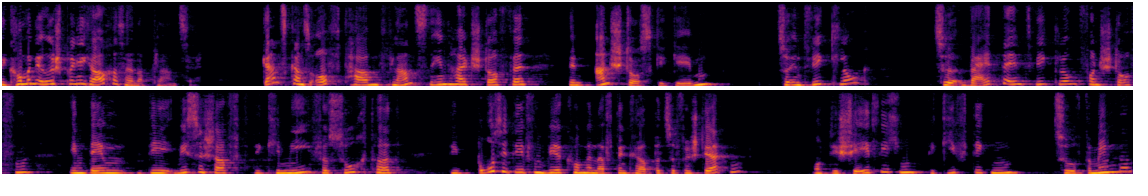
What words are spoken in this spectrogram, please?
die kommen ja ursprünglich auch aus einer Pflanze. Ganz, ganz oft haben Pflanzeninhaltsstoffe den Anstoß gegeben zur Entwicklung, zur Weiterentwicklung von Stoffen, indem die Wissenschaft, die Chemie versucht hat, die positiven Wirkungen auf den Körper zu verstärken und die schädlichen, die giftigen zu vermindern,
